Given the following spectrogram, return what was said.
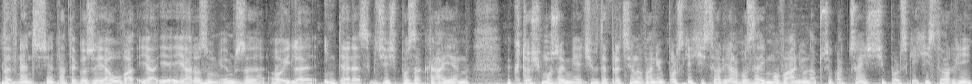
wewnętrznie, dlatego że ja, uwa- ja, ja rozumiem, że o ile interes gdzieś poza krajem ktoś może mieć w deprecjonowaniu polskiej historii albo zajmowaniu na przykład części polskiej historii,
